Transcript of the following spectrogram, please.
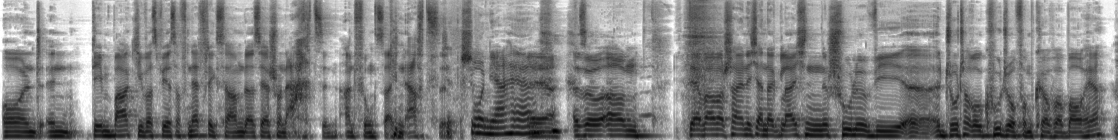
Und in dem Baki, was wir jetzt auf Netflix haben, da ist er schon 18, Anführungszeichen 18. schon, ja, ja. ja also ähm, der war wahrscheinlich an der gleichen Schule wie äh, Jotaro Kujo vom Körperbau her.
